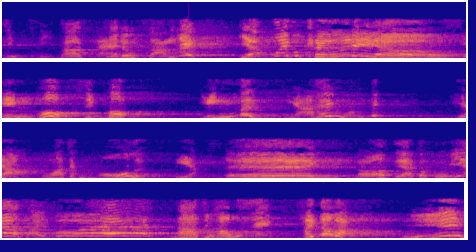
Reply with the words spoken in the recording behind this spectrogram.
就是他杀了三日，也怪不可了。幸好幸好，因为家兴王的，下挂着火了两声，老这个鬼也在飞，那就好事，快走吧。咦？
